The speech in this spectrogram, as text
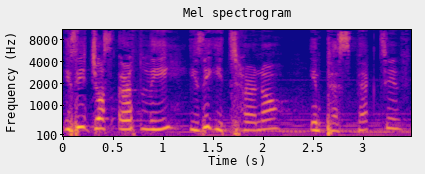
Is it just earthly? Is it eternal in perspective?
